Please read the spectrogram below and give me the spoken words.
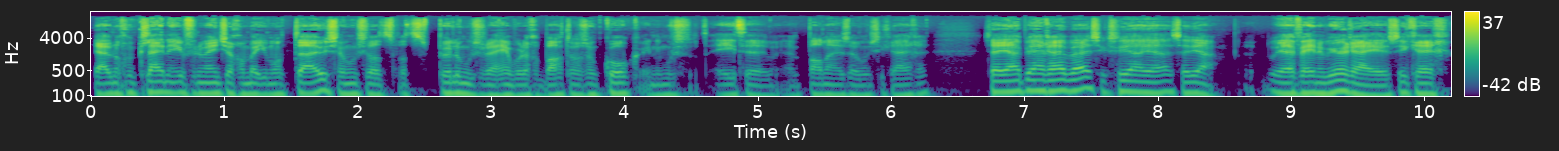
ja, nog een klein evenementje gewoon bij iemand thuis. Hij moest wat, wat spullen moesten erheen worden gebracht. Er was een kok en die moest wat eten en pannen en zo moest hij krijgen. Zei, ja, heb jij een rijbewijs? Ik zei, ja, ja. Zei, ja, wil jij even heen en weer rijden? Dus ik kreeg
